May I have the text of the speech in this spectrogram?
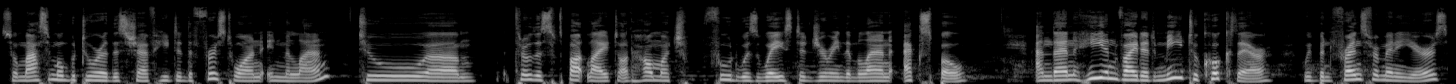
So Massimo Bottura, this chef, he did the first one in Milan to um, throw the spotlight on how much food was wasted during the Milan Expo. And then he invited me to cook there. We've been friends for many years.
